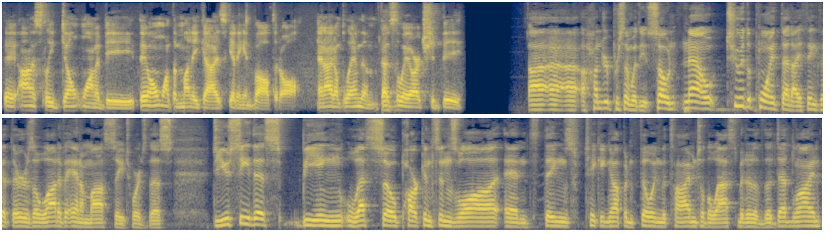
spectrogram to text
They honestly don't want to be. They don't want the money guys getting involved at all. And I don't blame them. That's, That's- the way art should be. Uh, a hundred percent with you. So now to the point that I think that there's a lot of animosity towards this. Do you see this being less so Parkinson's law and things taking up and filling the time till the last minute of the deadline,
